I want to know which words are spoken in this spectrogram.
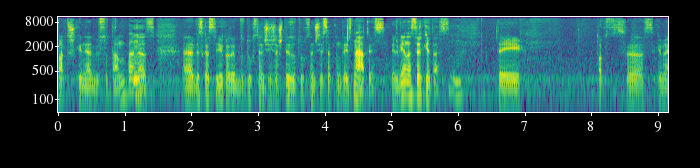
praktiškai netgi sutampa, mhm. nes viskas įvyko taip 2006-2007 metais. Ir vienas ir kitas. Mhm. Tai toks, sakykime,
